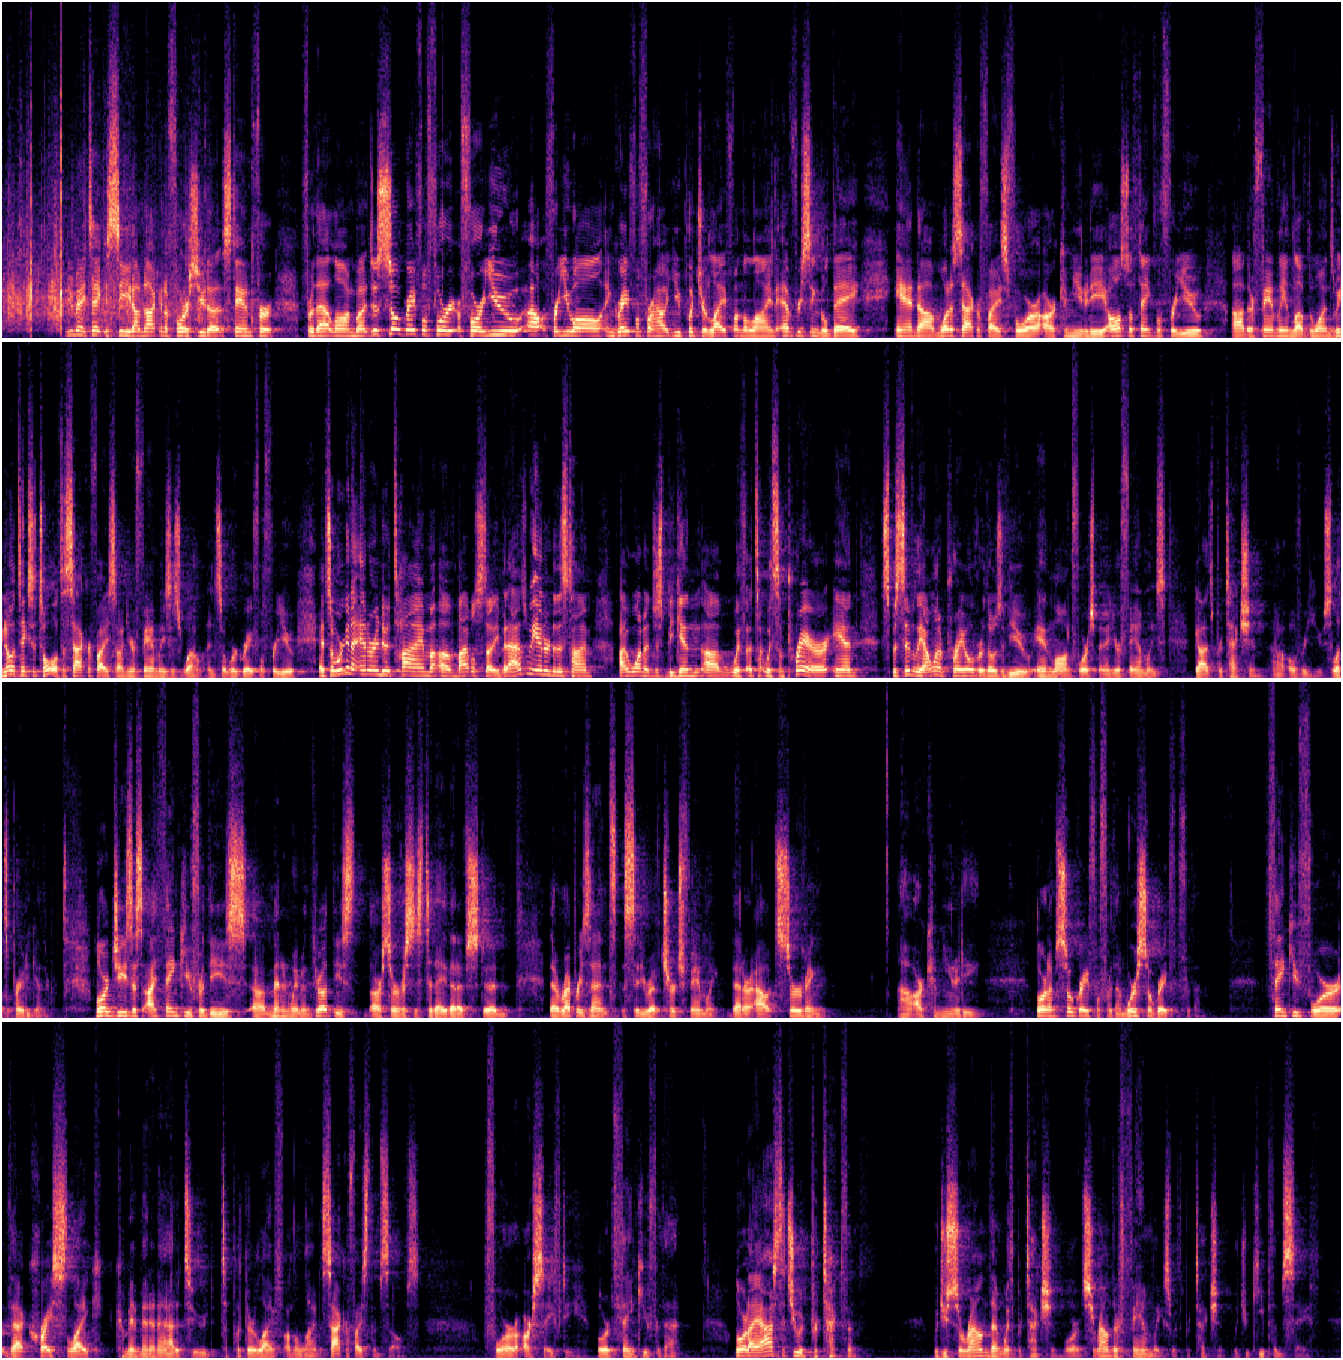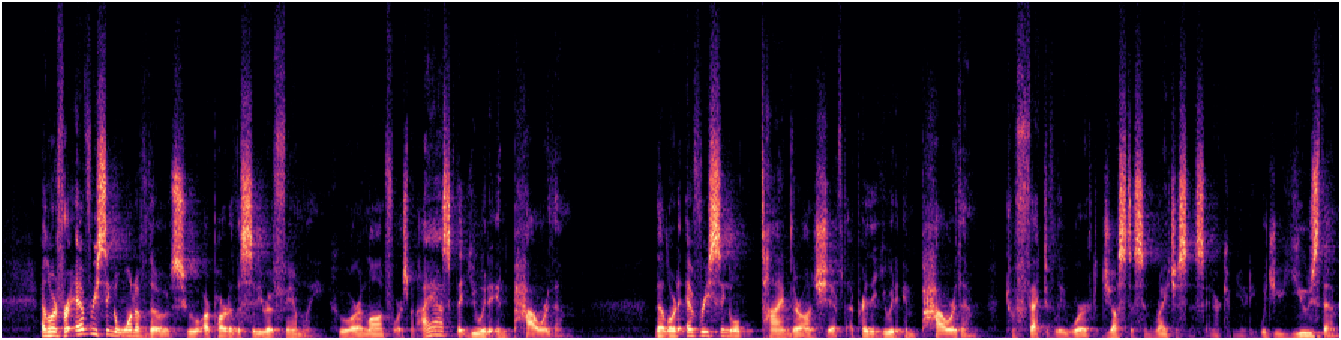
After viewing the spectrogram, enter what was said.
You may take a seat. I'm not going to force you to stand for, for that long, but just so grateful for, for, you, uh, for you all and grateful for how you put your life on the line every single day. And um, what a sacrifice for our community. Also thankful for you uh, their family and loved ones. We know it takes a toll, it's a sacrifice on your families as well. And so we're grateful for you. And so we're going to enter into a time of Bible study. But as we enter into this time, I want to just begin uh, with, with some prayer. And specifically, I want to pray over those of you in law enforcement and your families. God's protection uh, over you. So let's pray together. Lord Jesus, I thank you for these uh, men and women throughout these our services today that have stood that represent the City Rev Church family that are out serving uh, our community. Lord, I'm so grateful for them. We're so grateful for them. Thank you for that Christ like commitment and attitude to put their life on the line, to sacrifice themselves for our safety. Lord, thank you for that. Lord, I ask that you would protect them. Would you surround them with protection, Lord? Surround their families with protection. Would you keep them safe? And Lord, for every single one of those who are part of the City Rev family, who are in law enforcement, I ask that you would empower them. That, Lord, every single time they're on shift, I pray that you would empower them to effectively work justice and righteousness in our community. Would you use them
